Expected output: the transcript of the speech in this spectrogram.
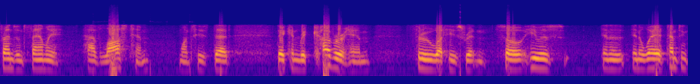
friends and family have lost him once he's dead, they can recover him through what he's written. So he was, in a in a way, attempting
